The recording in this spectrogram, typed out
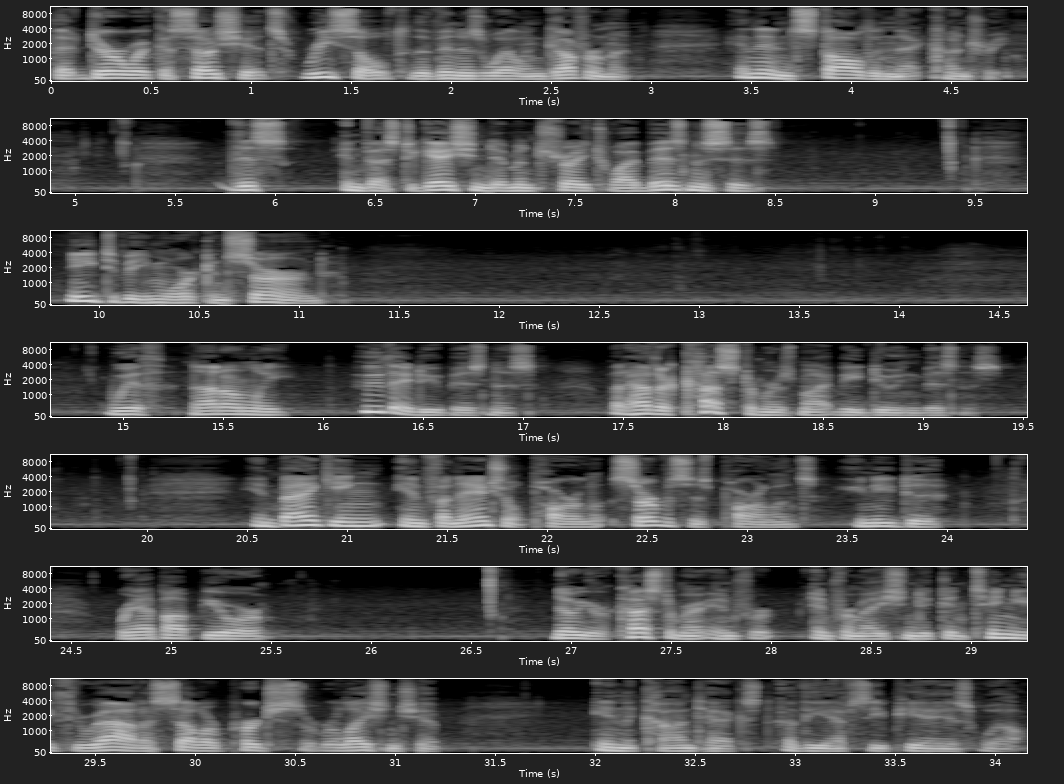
that Derwick Associates resold to the Venezuelan government and installed in that country. This investigation demonstrates why businesses need to be more concerned with not only who they do business, but how their customers might be doing business. In banking, in financial services parlance, you need to ramp up your know your customer inf- information to continue throughout a seller purchaser relationship in the context of the FCPA as well.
